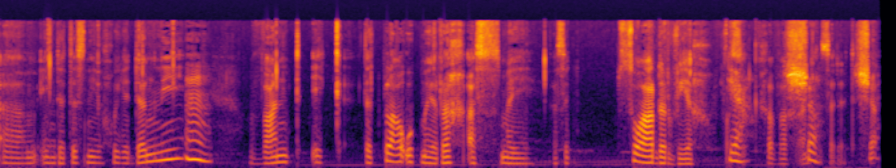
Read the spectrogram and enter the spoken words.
Ehm um, en dit is nie 'n goeie ding nie, Mm. want ek dit pla ook my rug as my as ek swaarder weeg as Ja, ek gewig sure. aangesit het. Sure.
